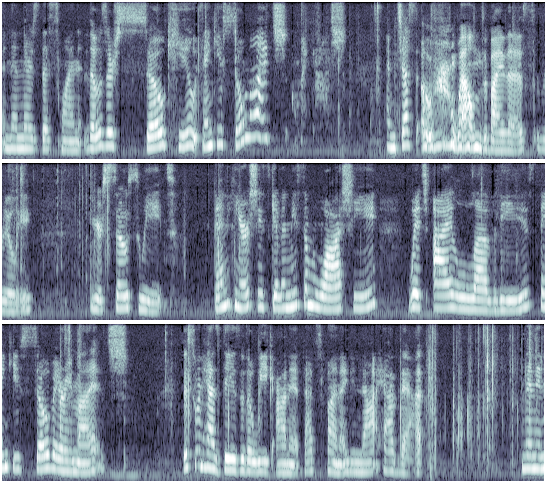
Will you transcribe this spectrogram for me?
And then there's this one. Those are so cute. Thank you so much. Oh my gosh. I'm just overwhelmed by this, really. You're so sweet. Then here she's given me some washi, which I love these. Thank you so very much. This one has days of the week on it. That's fun. I do not have that. And then in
